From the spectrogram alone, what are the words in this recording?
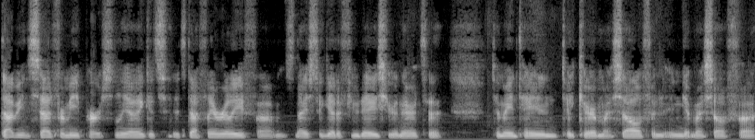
that being said, for me personally, I think it's it's definitely a relief. Um, it's nice to get a few days here and there to to maintain and take care of myself and, and get myself. Uh,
